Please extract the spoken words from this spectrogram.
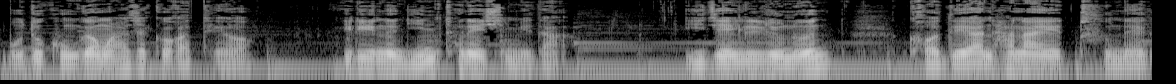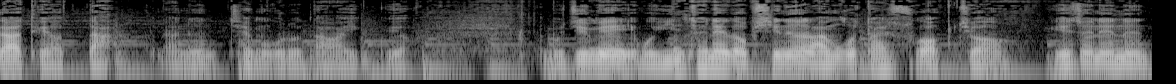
모두 공감을 하실 것 같아요. 1위는 인터넷입니다. 이제 인류는 거대한 하나의 두뇌가 되었다라는 제목으로 나와 있고요. 요즘에 뭐 인터넷 없이는 아무것도 할 수가 없죠. 예전에는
